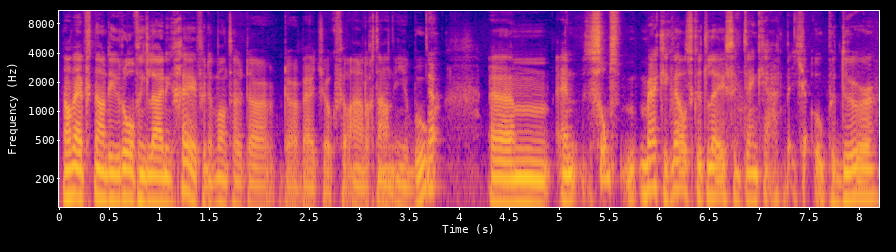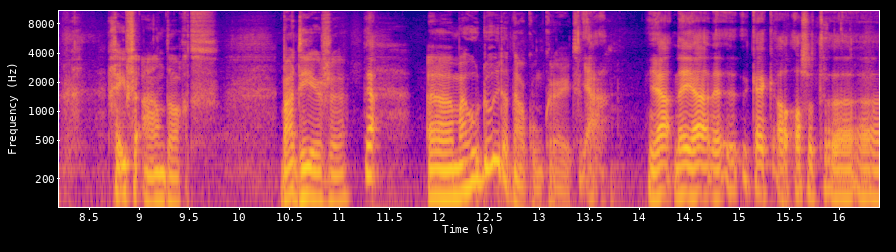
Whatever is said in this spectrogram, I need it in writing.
Dan even naar die rol van die leidinggevende, want daar, daar, daar wijd je ook veel aandacht aan in je boek. Ja. Ehm, en soms merk ik wel als ik het lees, ik denk, ja, een beetje open deur. Geef ze aandacht. Waardeer ze. Ja. Eh, maar hoe doe je dat nou concreet? Ja. Ja, nee, ja, eh, kijk, al- als het eh,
